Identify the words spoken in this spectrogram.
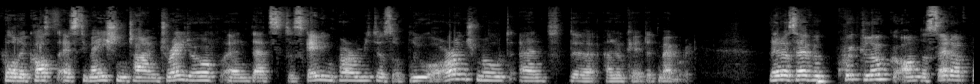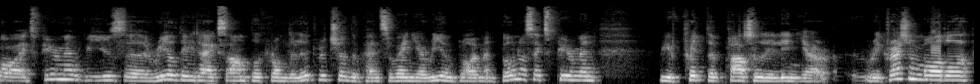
for the cost estimation time trade-off, and that's the scaling parameters of blue or orange mode and the allocated memory. Let us have a quick look on the setup for our experiment. We use a real data example from the literature, the Pennsylvania Reemployment Bonus Experiment. We fit the partially linear regression model.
